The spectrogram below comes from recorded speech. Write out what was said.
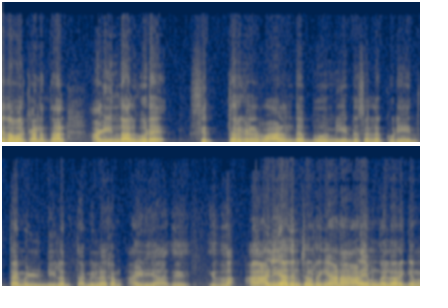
ஏதோ ஒரு காரணத்தால் அழிந்தால் கூட சித்தர்கள் வாழ்ந்த பூமி என்று சொல்லக்கூடிய இந்த தமிழ் நிலம் தமிழகம் அழியாது. இதுதான். அழியாதுன்னு சொல்கிறீங்க ஆனால் ஆலயமங்கோயில் வரைக்கும்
